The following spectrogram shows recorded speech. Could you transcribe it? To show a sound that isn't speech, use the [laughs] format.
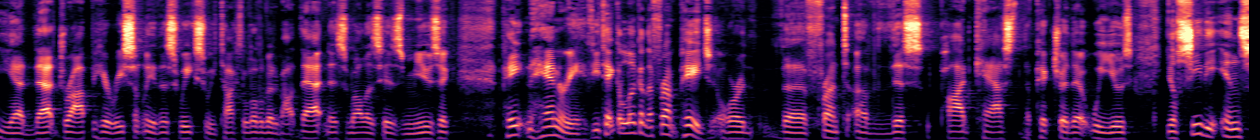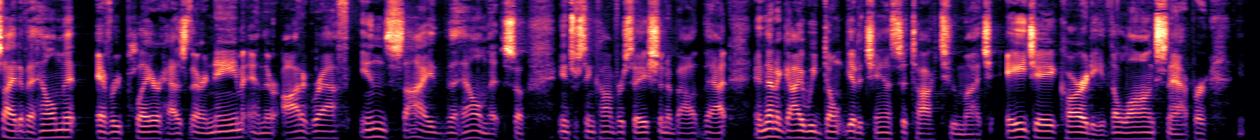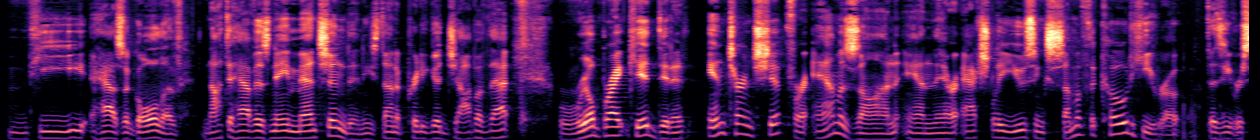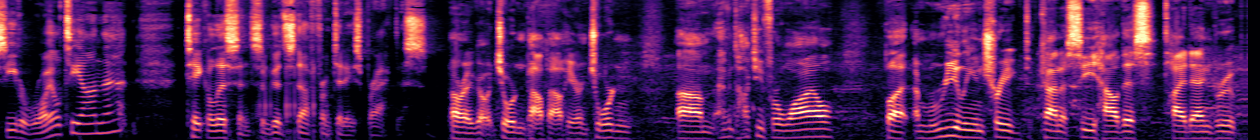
he had that drop here recently this week, so we talked a little bit about that as well as his music. Peyton Henry, if you take a look on the front page or the front of this podcast, the picture that we use, you'll see the inside of a helmet every player has their name and their autograph inside the helmet. So, interesting conversation about that. And then a guy we don't get a chance to talk too much, AJ Carty, the long snapper. He has a goal of not to have his name mentioned, and he's done a pretty good job of that. Real bright kid, did an internship for Amazon, and they're actually using some of the code he wrote. Does he receive a royalty on that? Take a listen. Some good stuff from today's practice. All right, go with Jordan Paopao here. And Jordan, um, I haven't talked to you for a while, but I'm really intrigued to kind of see how this tight end group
